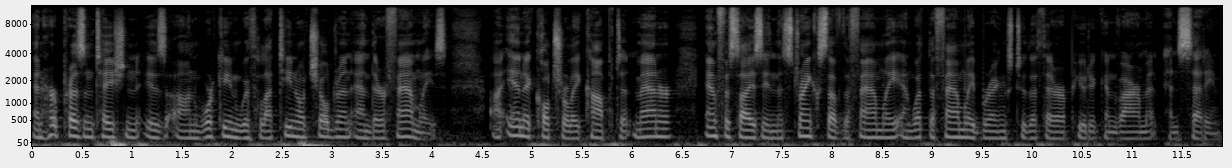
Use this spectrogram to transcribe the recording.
and her presentation is on working with Latino children and their families uh, in a culturally competent manner, emphasizing the strengths of the family and what the family brings to the therapeutic environment and setting.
